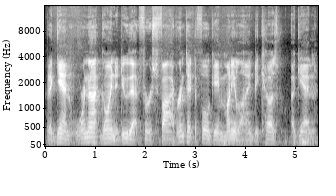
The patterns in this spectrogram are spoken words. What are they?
But again, we're not going to do that first five. We're going to take the full game money line because, again,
